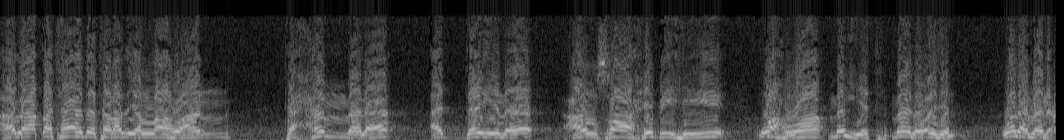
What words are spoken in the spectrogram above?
أبا قتادة رضي الله عنه تحمل الدين عن صاحبه وهو ميت ما له إذن. ولا منع.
